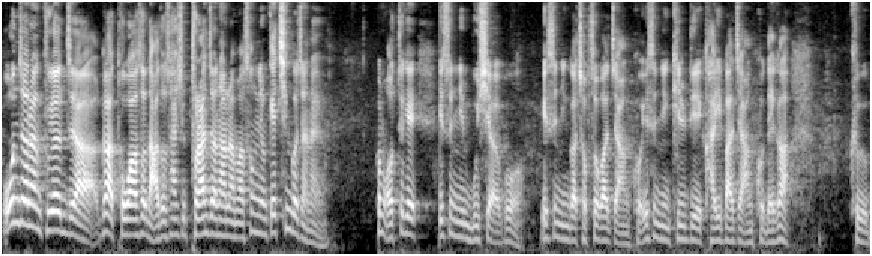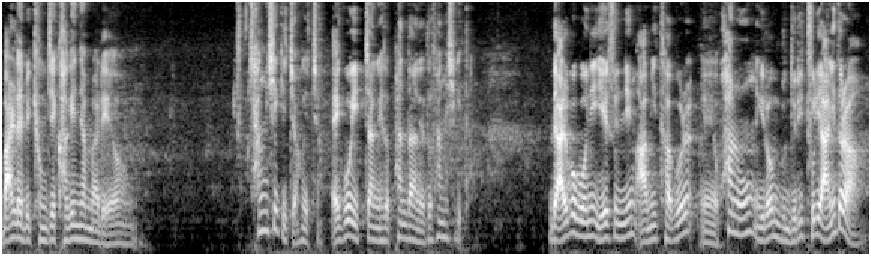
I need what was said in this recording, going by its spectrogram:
온전한 구현자가 도와서 나도 사실 불완전 하나만 성령 깨친 거잖아요. 그럼 어떻게 예수님 무시하고 예수님과 접속하지 않고 예수님 길드에 가입하지 않고 내가 그 말레비 경제에 가겠냔 말이에요. 상식이죠. 그렇죠? 에고 입장에서 판단해도 상식이다. 근데 알고 보니 예수님, 아미타불, 예, 환웅 이런 분들이 둘이 아니더라.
